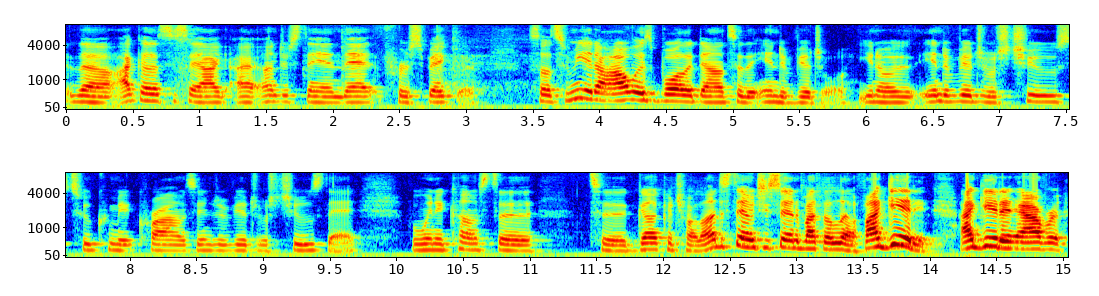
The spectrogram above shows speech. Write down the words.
The, I got to say I, I understand that perspective. So to me, it always boils down to the individual. You know, individuals choose to commit crimes. Individuals choose that. But when it comes to to gun control. I understand what you're saying about the left. I get it. I get it, Albert.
